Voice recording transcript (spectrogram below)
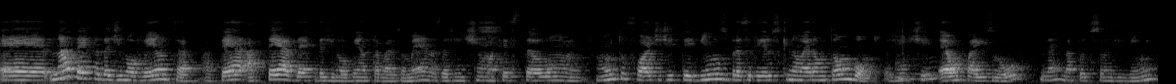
É, na década de 90, até, até a década de 90 mais ou menos, a gente tinha uma questão muito forte de ter vinhos brasileiros que não eram tão bons. A gente uhum. é um país novo, né, na produção de vinho,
